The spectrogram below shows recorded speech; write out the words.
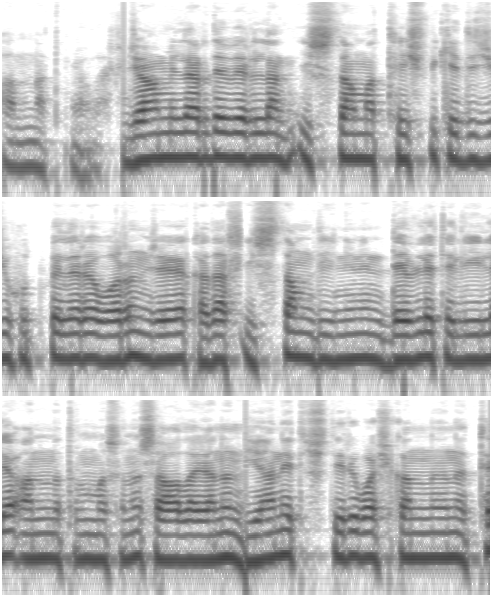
Anlatmıyorlar. Camilerde verilen İslam'a teşvik edici hutbelere varıncaya kadar İslam dininin devlet eliyle anlatılmasını sağlayanın Diyanet İşleri Başkanlığı'nı T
